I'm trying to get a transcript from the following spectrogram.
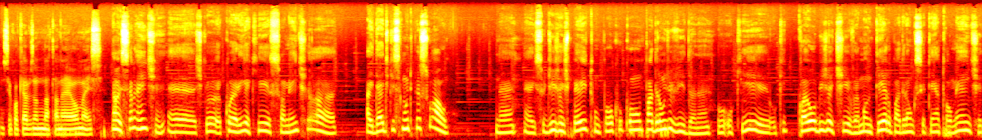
Não sei qual é a visão do Natanael, mas. Não, excelente. É, acho que eu coaria aqui somente a, a ideia de que isso é muito pessoal né? É, isso diz respeito um pouco com o padrão de vida, né? O, o, que, o que, qual é o objetivo? É manter o padrão que se tem atualmente?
